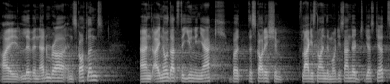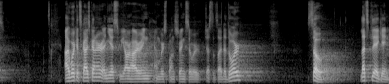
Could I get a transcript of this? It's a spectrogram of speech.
I live in Edinburgh in Scotland, and I know that's the Union Jack, but the Scottish flag is not in the emoji standard just yet. I work at Skyscanner, and yes, we are hiring, and we're sponsoring, so we're just outside the door. So let's play a game.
